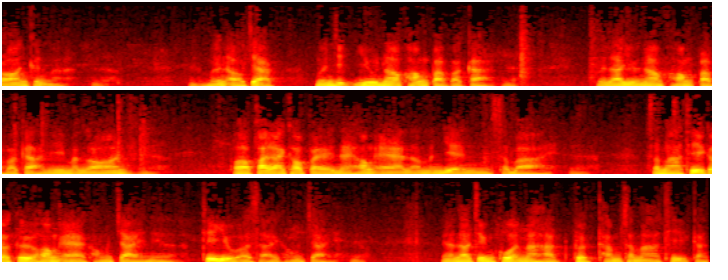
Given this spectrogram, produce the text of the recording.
ร้อนขึ้นมา เหมือนออกจากเหมือนอยู่นอกห้องปรับอากาศ เวลาอยู่นอกห้องปรับอากาศนี่มันร้อน พอเข้าได้เข้าไปในห้องแอร์แล้วมันเย็นสบาย สมาธิก็คือห้องแอร์ของใจนี่แหละที่อยู่อาศัยของใจนั้นเราจึงควรมาหัดฝึกทำสมาธิกัน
